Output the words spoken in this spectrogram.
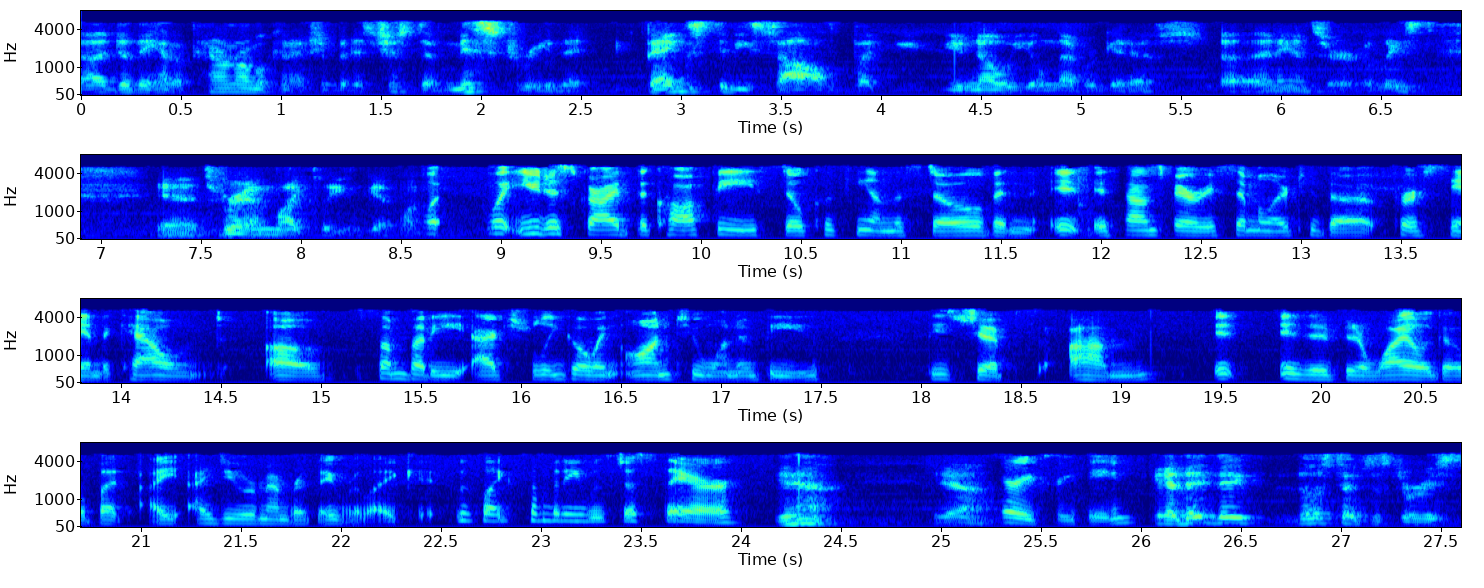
uh, do they have a paranormal connection, but it's just a mystery that begs to be solved. But you, you know, you'll never get a, uh, an answer. At least, yeah, it's very unlikely you'll get one. What what you described, the coffee still cooking on the stove, and it, it sounds very similar to the first-hand account of somebody actually going onto one of these these ships. Um, it it had been a while ago, but I, I do remember they were like it was like somebody was just there. Yeah, yeah. Very creepy. Yeah, they, they those types of stories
